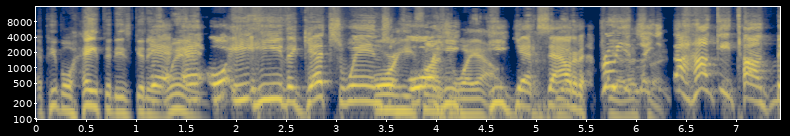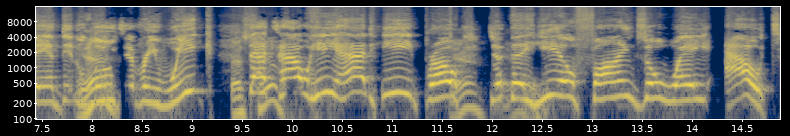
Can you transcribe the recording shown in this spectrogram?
and people hate that he's getting yeah, wins. or he, he either gets wins or he or finds he, a way out. He gets out yeah. of it. Bro, yeah, you, the, right. the honky tonk man didn't lose every week. That's, that's how he had heat, bro. The, the, heel finds a way out.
